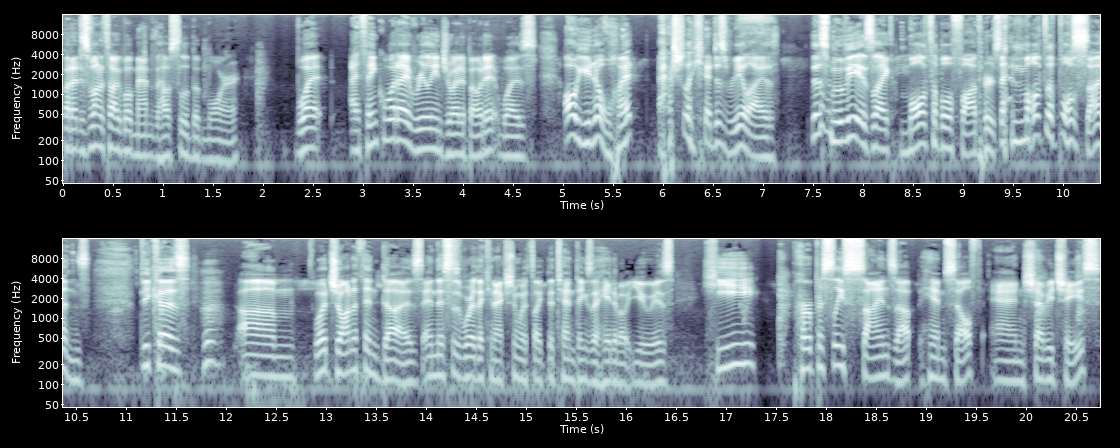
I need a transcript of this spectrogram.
but i just want to talk about man of the house a little bit more what i think what i really enjoyed about it was oh you know what actually i just realized this movie is like multiple fathers and multiple sons because um, what jonathan does and this is where the connection with like the 10 things i hate about you is he purposely signs up himself and chevy chase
